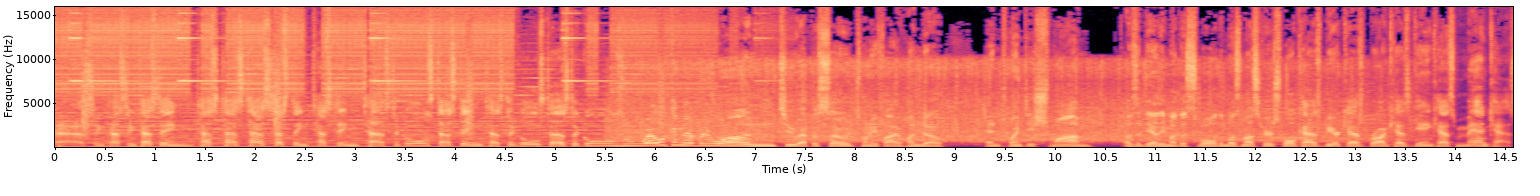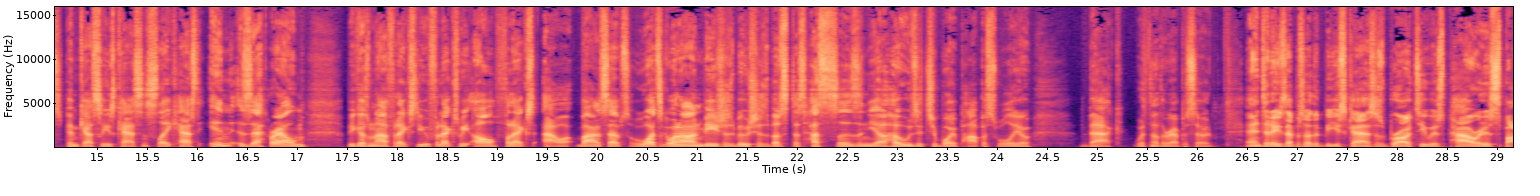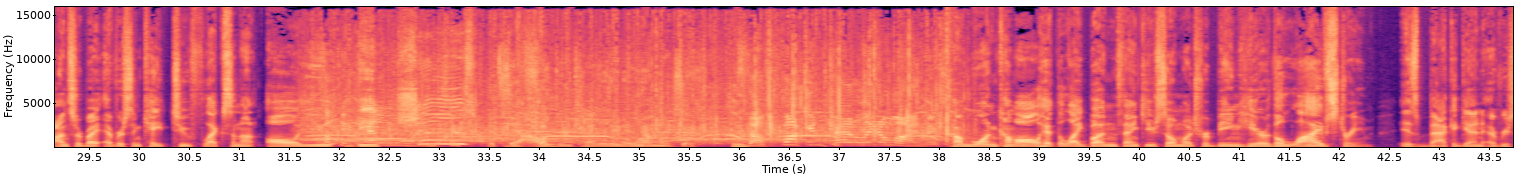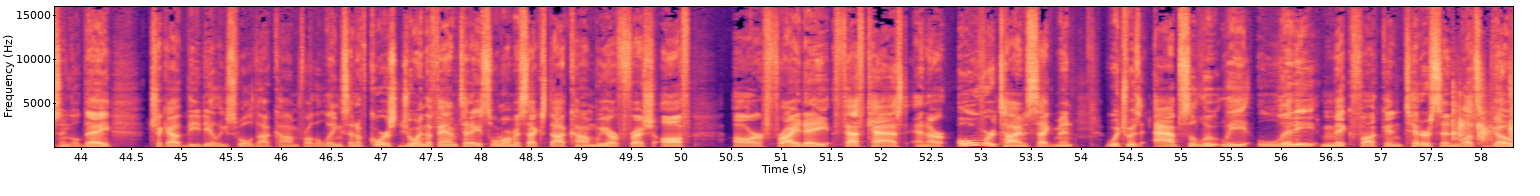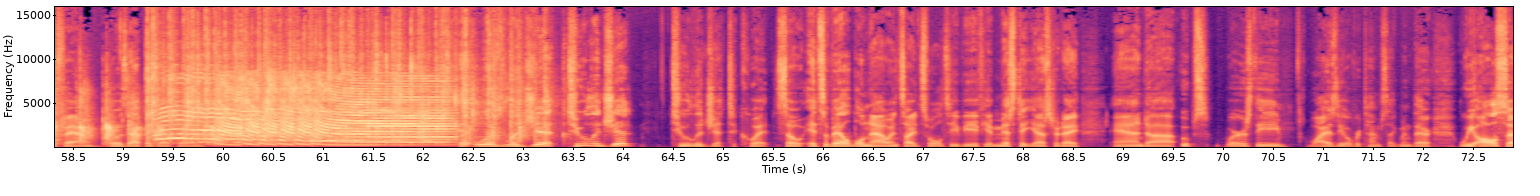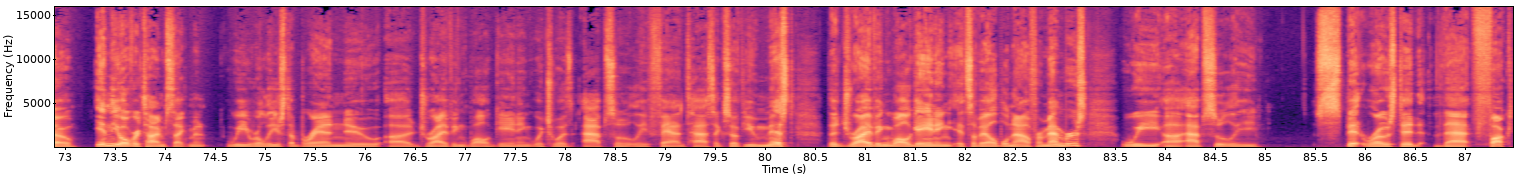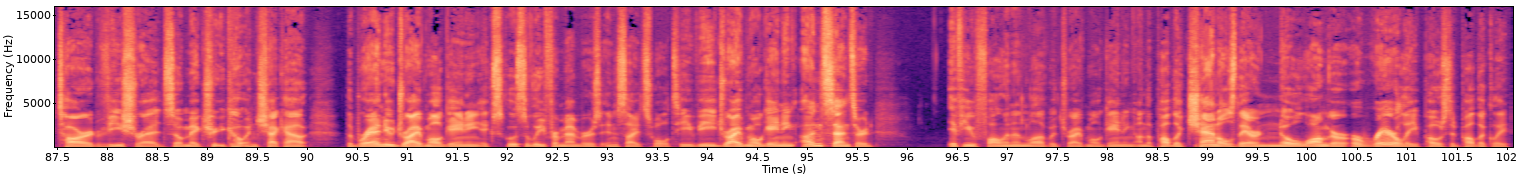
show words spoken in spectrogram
Testing, testing, testing. Test, test, test, testing, testing, testicles, testing, testicles, testicles. Welcome, everyone, to episode 25 Hundo and 20 Schwam of the Daily Mother Swole, the most muscular Swolecast, Beercast, Broadcast, Gamecast, Mancast, Pimpcast, Sleevescast, and Slaycast in the realm. Because when I flex, you flex, we all flex our biceps. What's going on, beaches, booshes, bustas, hustlers, and your hoes? It's your boy, Papa Swolio back with another episode. And today's episode of the Beastcast is brought to you as power. It is sponsored by Everson K2 Flexing on all you beaches. It's the fucking Catalina wine mixer. It's the fucking Catalina wine mixer. Come one, come all, hit the like button. Thank you so much for being here. The live stream is back again every single day. Check out thedailyswole.com for all the links. And of course, join the fam today, swolenormousx.com. We are fresh off our Friday Fefcast and our overtime segment, which was absolutely Liddy McFucking Titterson. Let's go, fam. It was epic yesterday. It was legit. Too legit. Too legit to quit. So it's available now inside Swole TV if you missed it yesterday. And uh, oops, where's the why is the overtime segment there? We also, in the overtime segment, we released a brand new uh, driving while gaining, which was absolutely fantastic. So if you missed the driving while gaining, it's available now for members. We uh, absolutely spit roasted that fucktard V shred. So make sure you go and check out the brand new Drive While Gaining exclusively for members inside Swole TV. Drive While Gaining uncensored. If you've fallen in love with Drive While Gaining on the public channels, they are no longer or rarely posted publicly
